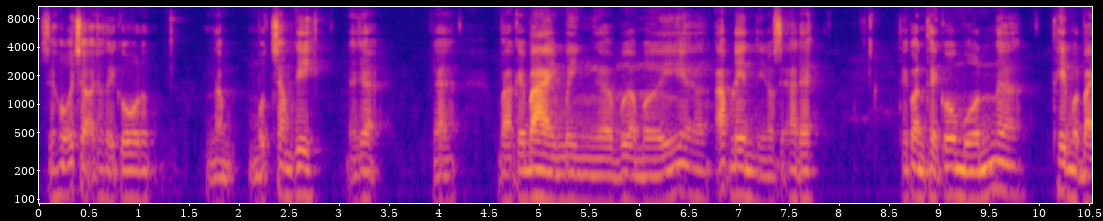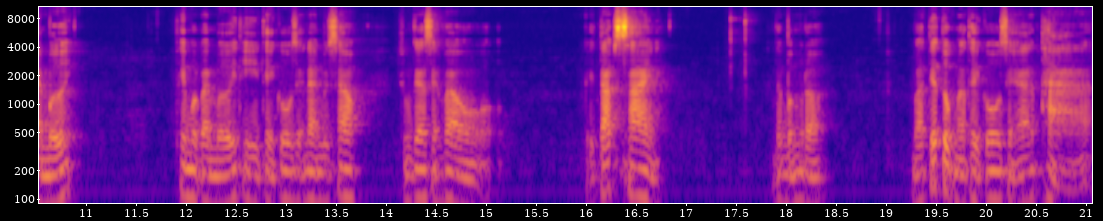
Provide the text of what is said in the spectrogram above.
sẽ hỗ trợ cho thầy cô là 100 g đấy chưa? Đấy và cái bài mình ờ, vừa mới ờ, up lên thì nó sẽ ở đây. Thế còn thầy cô muốn ờ, thêm một bài mới. Thêm một bài mới thì thầy cô sẽ làm như sau. Chúng ta sẽ vào cái tab size này. Chúng ta bấm vào đó. Và tiếp tục là thầy cô sẽ thả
